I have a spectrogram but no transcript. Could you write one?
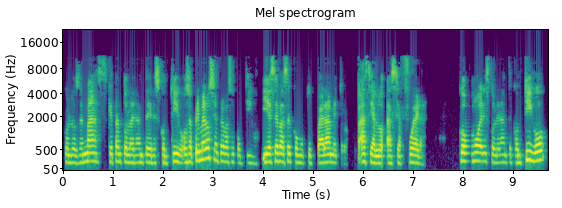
con los demás? ¿Qué tan tolerante eres contigo? O sea, primero siempre va a ser contigo y ese va a ser como tu parámetro hacia, lo, hacia afuera cómo eres tolerante contigo,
